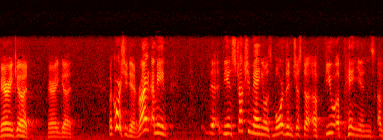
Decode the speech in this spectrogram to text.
Very good. Very good. Of course you did, right? I mean, the, the instruction manual is more than just a, a few opinions of,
